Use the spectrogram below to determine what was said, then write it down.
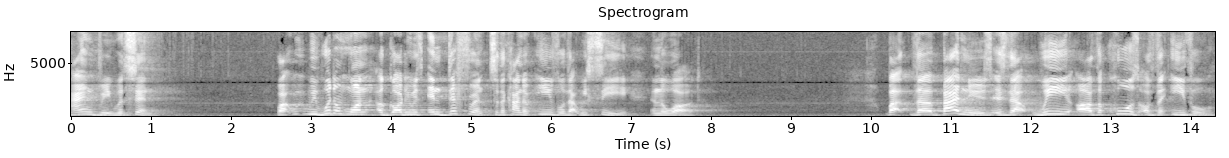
angry with sin. But we wouldn't want a God who is indifferent to the kind of evil that we see in the world. But the bad news is that we are the cause of the evil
